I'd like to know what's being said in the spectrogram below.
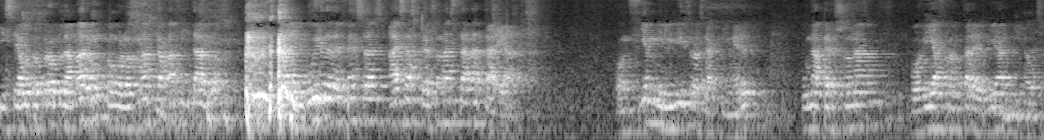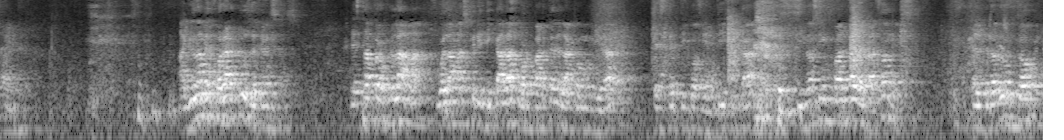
y se autoproclamaron como los más capacitados para imbuir de defensas a esas personas tan atareadas. Con 100 mililitros de Actimel, una persona podía afrontar el día y no desfallecer. Ayuda a mejorar tus defensas. Esta proclama fue la más criticada por parte de la comunidad escéptico-científica y no sin falta de razones. El producto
